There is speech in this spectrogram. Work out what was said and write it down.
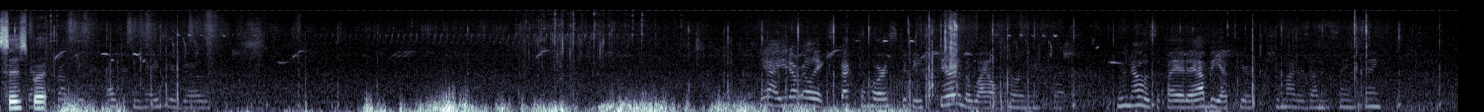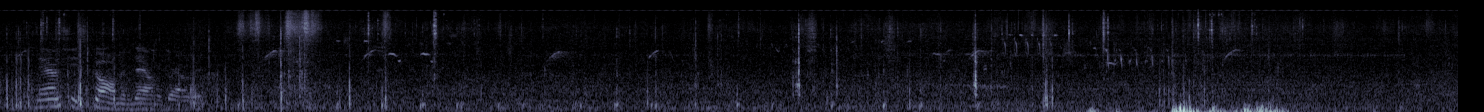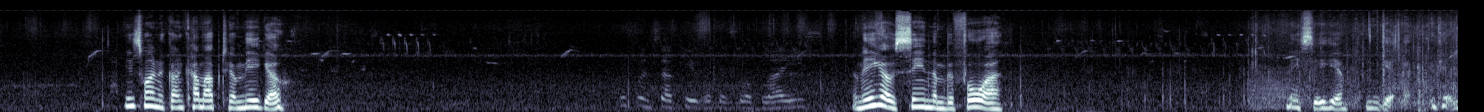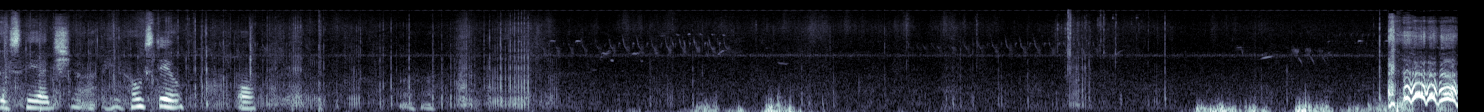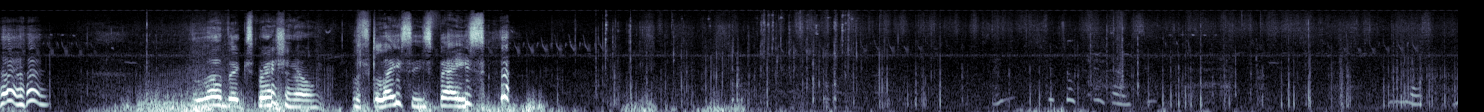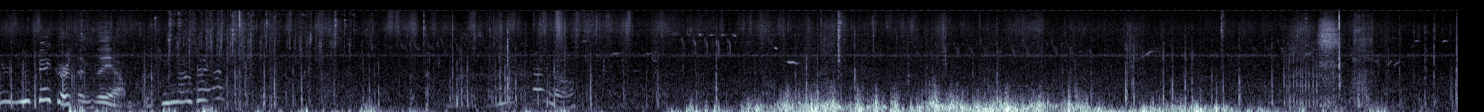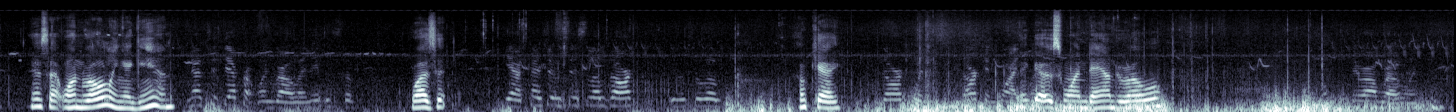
Says, but As far as behavior goes. Yeah, you don't really expect the horse to be scared of the wild ponies, but who knows? If I had Abby up here, she might have done the same thing. Now she's calming down about it. He's one that's going to come up to Amigo. This one's so cute with its little blaze. Amigo's seen them before. Let me see here. Let me get, get this head shot here. Hold still. Oh. I love the expression on Lacey's face. There's that one rolling again. That's a different rolling. It was the, Was it? yeah, because it was this little dark, it was a little Okay. dark with, dark and white. There one. goes one down to roll. They're all rolling.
